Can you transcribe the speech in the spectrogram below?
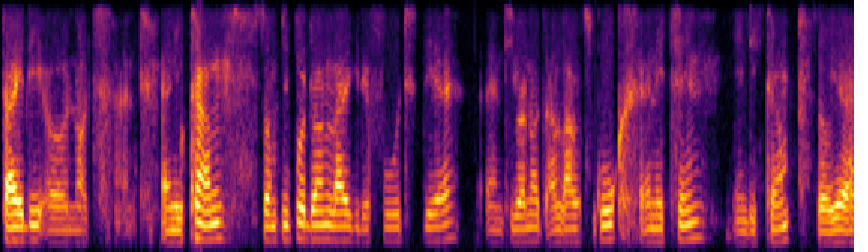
tidy or not, and and you can. Some people don't like the food there, and you are not allowed to cook anything in the camp. So yeah,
